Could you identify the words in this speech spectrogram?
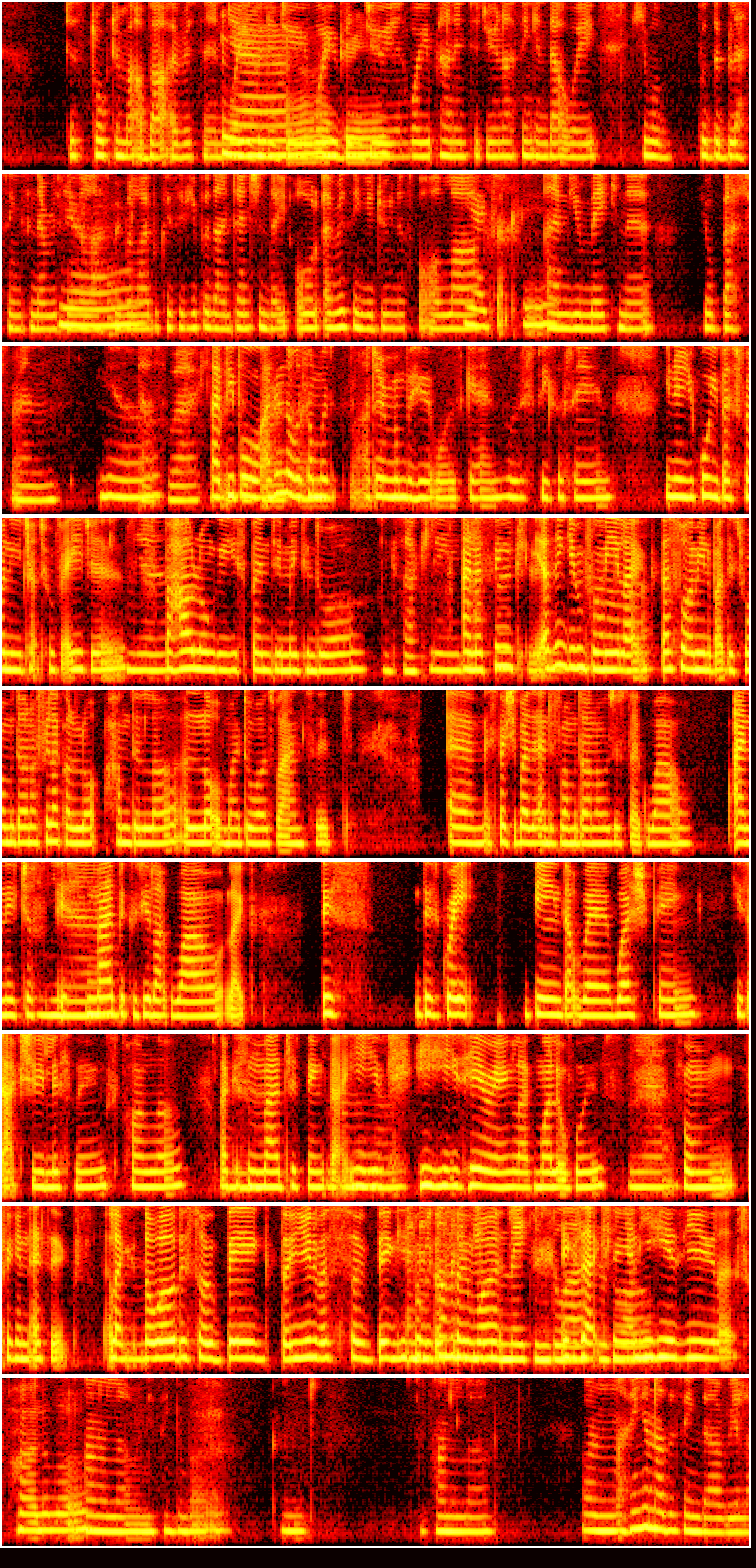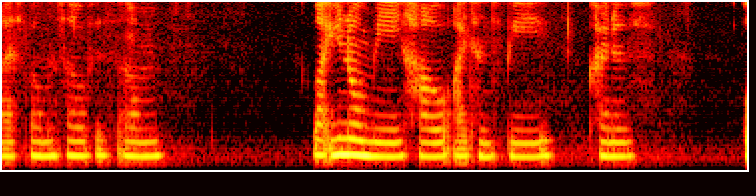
just talk to him about everything what you're gonna do what I you've been doing what you're planning to do and I think in that way he will put the blessings in every single aspect of your life because if you put that intention that all everything you're doing is for Allah yeah, exactly. and you're making it your best friend yeah, that's where like people. I think there was someone. I don't remember who it was again. Was the speaker saying, you know, you call your best friend and you chat to him for ages, yeah but how long are you spending making dua? exactly And I That's so think I think even for me, like that's what I mean about this Ramadan. I feel like a lot, alhamdulillah, a lot of my du'as were answered. Um, especially by the end of Ramadan, I was just like, wow. And it just it's mad because you're like, wow, like this this great being that we're worshipping, he's actually listening, subhanAllah. Like it's mad to think that he he he's hearing like my little voice from freaking Essex. Like the world is so big, the universe is so big. He's and probably got so so much. exactly, well. and he hears you. Like subhanallah. Subhanallah when you think about it. And Subhanallah. Um, I think another thing that I realized about myself is um like you know me, how I tend to be kind of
